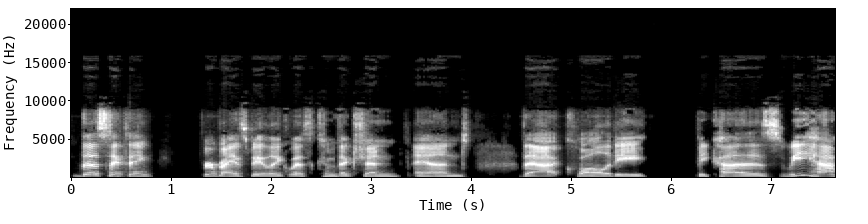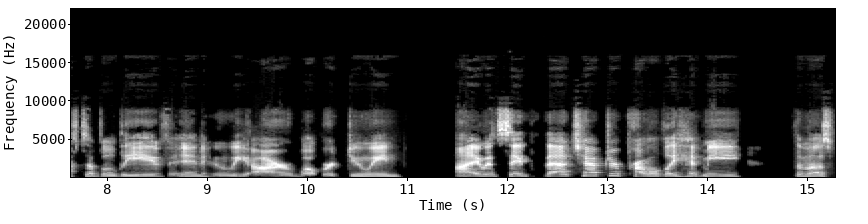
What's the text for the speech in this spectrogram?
This, I think, reminds me like with conviction and that quality because we have to believe in who we are, what we're doing. I would say that chapter probably hit me the most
